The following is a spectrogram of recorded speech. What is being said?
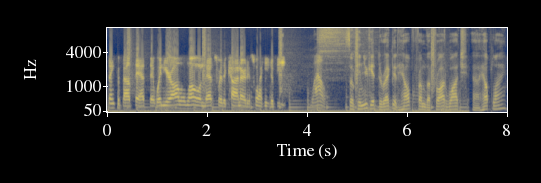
think about that, that when you're all alone, that's where the con artists want you to be. Wow. So, can you get directed help from the Fraud Watch uh, helpline?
